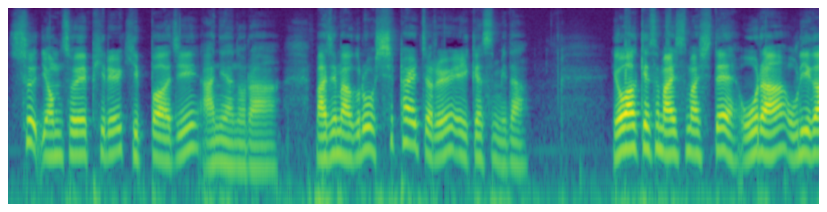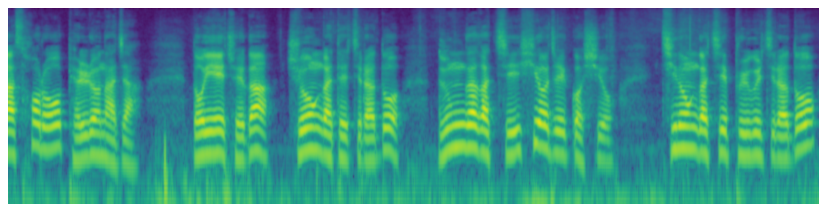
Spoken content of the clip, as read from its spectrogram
숫 염소의 피를 기뻐하지 아니하노라. 마지막으로 18절을 읽겠습니다. 여호와께서 말씀하시되 오라 우리가 서로 변론하자 너희의 죄가 주홍 같을지라도 눈과 같이 희어질 것이요 진홍같이 붉을지라도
